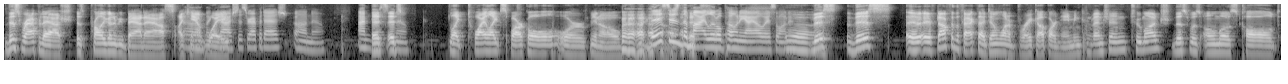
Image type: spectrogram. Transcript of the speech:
this Rapidash is probably going to be badass. I can't oh my wait. gosh, this Rapidash. Oh no. I'm It's it's no. Like Twilight Sparkle or you know This is the My Little Pony I always wanted. this this uh, if not for the fact that I didn't want to break up our naming convention too much, this was almost called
